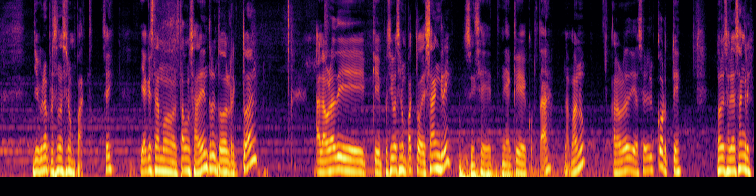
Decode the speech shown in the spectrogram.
llegó una persona a hacer un pacto, ¿sí? Ya que estamos, estamos adentro en todo el ritual, a la hora de que pues iba a ser un pacto de sangre, Sí. se tenía que cortar la mano, a la hora de hacer el corte, no le salía sangre.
